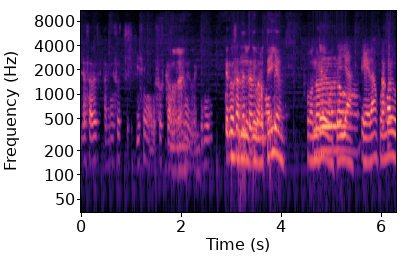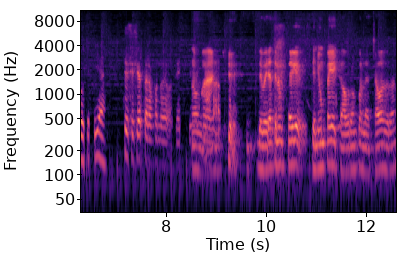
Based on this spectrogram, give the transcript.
Ya sabes que también esos chiquísimos, esos cabrones, güey, que, no- que no usan lentes de normales. botella. Fondo No, de no, no, botella. no. Eran fondo de botella. Sí, sí, cierto, era fondo de botella. No, man. Debería tener un pegue, tenía un pegue cabrón con las chavas, ¿verdad?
